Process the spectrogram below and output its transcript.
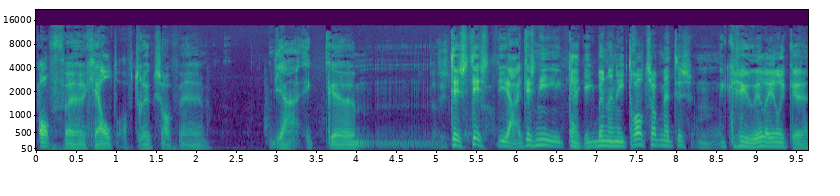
Of uh, geld, of drugs, of... Uh, ja, ik... Uh, het is, het is, ja, het is niet... Kijk, ik ben er niet trots op, maar het is... Ik zeg u heel eerlijk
